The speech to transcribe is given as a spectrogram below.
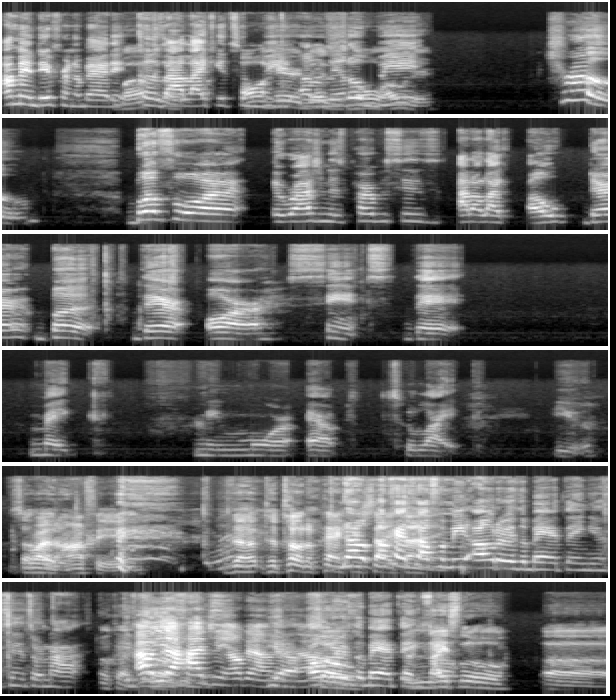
I'm indifferent about it because feel I like like it to be a little bit. odor. True. But for erogenous purposes, I don't like odor, but there are scents that make me more apt to like you. So right odor. on, I feel you. What? the, the total package. No, type okay, so thing. for me, odor is a bad thing and scents are not. Okay. oh yeah, hygiene. Okay. okay, Yeah, okay. odor So, is a bad thing. a thing. nice so- little uh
